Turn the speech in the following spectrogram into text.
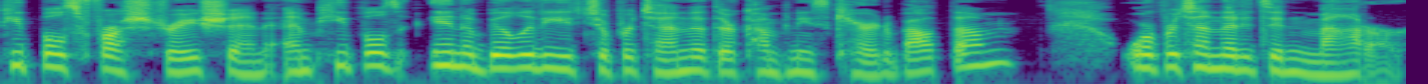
people's frustration and people's inability to pretend that their companies cared about them or pretend that it didn't matter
